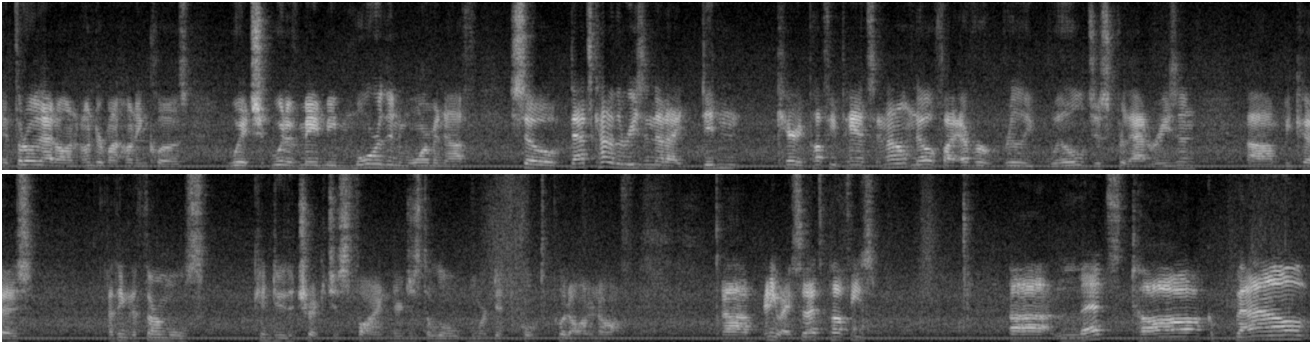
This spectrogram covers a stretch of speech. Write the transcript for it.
and throw that on under my hunting clothes, which would have made me more than warm enough. So that's kind of the reason that I didn't carry puffy pants, and I don't know if I ever really will just for that reason, um, because I think the thermals can do the trick just fine. They're just a little more difficult to put on and off. Uh, anyway, so that's puffies. Uh, let's talk about,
